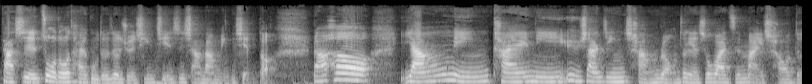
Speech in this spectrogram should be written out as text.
它是做多台股的这个决心其实是相当明显的，然后阳明、台泥、玉山金、长荣，这个也是外资卖超的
